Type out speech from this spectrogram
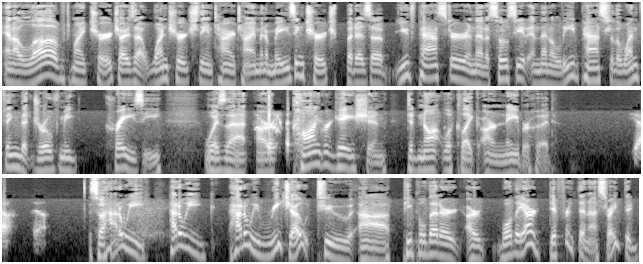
and I loved my church. I was at one church the entire time, an amazing church. But as a youth pastor, and then associate, and then a lead pastor, the one thing that drove me crazy was that our congregation did not look like our neighborhood. Yeah, yeah. So how do we how do we how do we reach out to uh, people that are are well they are different than us, right? They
